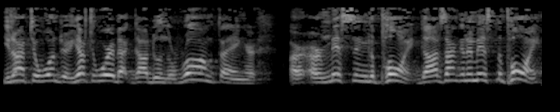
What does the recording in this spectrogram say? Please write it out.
You don't have to wonder, you have to worry about God doing the wrong thing or, or, or missing the point. God's not going to miss the point.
